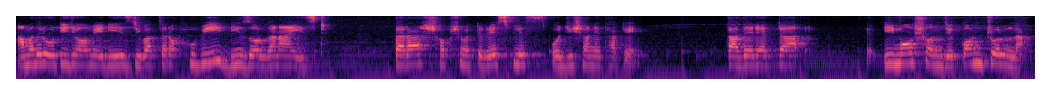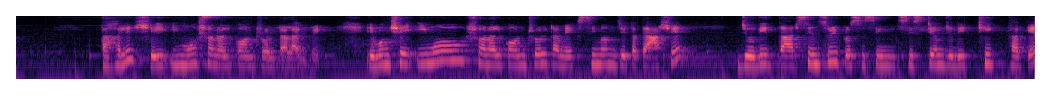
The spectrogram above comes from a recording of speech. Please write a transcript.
আমাদের ওটিজম এডিএসডি বাচ্চারা খুবই ডিসঅর্গানাইজড তারা সবসময় একটা রেস্টলেস পজিশনে থাকে। তাদের একটা ইমোশন যে কন্ট্রোল না, তাহলে সেই ইমোশনাল কন্ট্রোলটা লাগবে। এবং সেই ইমোশনাল কন্ট্রোলটা ম্যাক্সিমাম যেটাতে আসে, যদি তার সেন্সরি প্রসেসিং সিস্টেম যদি ঠিক থাকে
